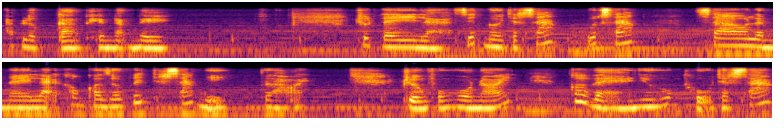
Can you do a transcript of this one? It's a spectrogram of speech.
Áp lực càng thêm nặng nề. Trước đây là giết người chặt xác, vứt xác Sao lần này lại không có dấu vết chặt xác nhỉ? Tôi hỏi. Trưởng Phùng Hồ nói Có vẻ như hung thủ chặt xác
